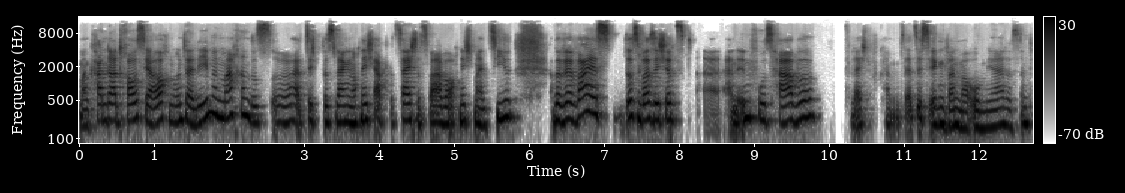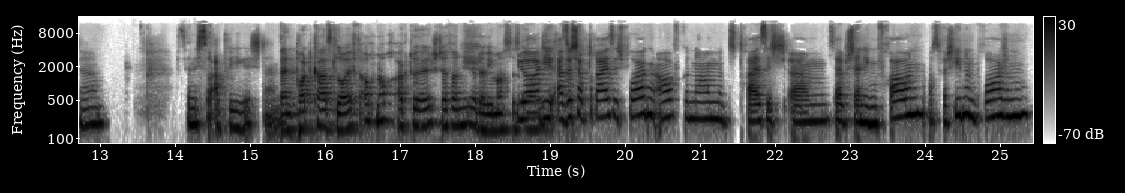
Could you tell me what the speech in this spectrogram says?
man kann daraus ja auch ein Unternehmen machen. Das äh, hat sich bislang noch nicht abgezeichnet. Das war aber auch nicht mein Ziel. Aber wer weiß, das, was ich jetzt äh, an Infos habe, vielleicht setze ich es irgendwann mal um. Ja, das sind ja ist ja nicht so abwegig dann. Dein Podcast läuft auch noch aktuell, Stefanie, oder wie machst du das? Ja, die, also ich habe 30 Folgen aufgenommen mit 30 ähm, selbstständigen Frauen aus verschiedenen Branchen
